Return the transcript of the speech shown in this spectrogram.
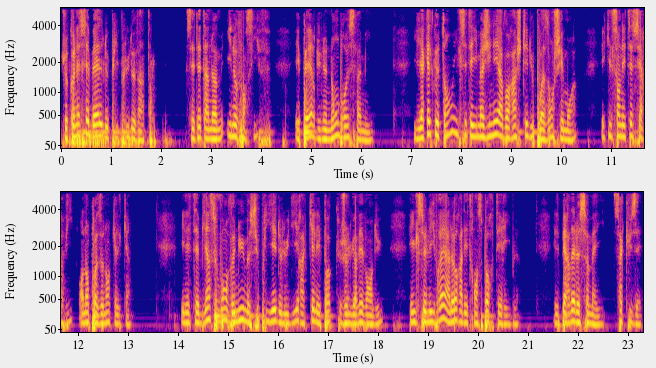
Je connaissais Belle depuis plus de vingt ans. C'était un homme inoffensif et père d'une nombreuse famille. Il y a quelque temps, il s'était imaginé avoir acheté du poison chez moi et qu'il s'en était servi en empoisonnant quelqu'un. Il était bien souvent venu me supplier de lui dire à quelle époque je lui avais vendu, et il se livrait alors à des transports terribles. Il perdait le sommeil, s'accusait,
